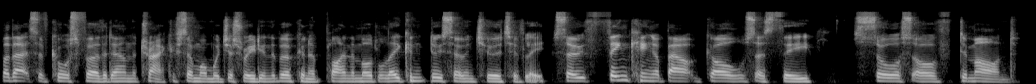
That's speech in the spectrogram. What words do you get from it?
But that's, of course, further down the track. If someone were just reading the book and applying the model, they can do so intuitively. So thinking about goals as the source of demand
